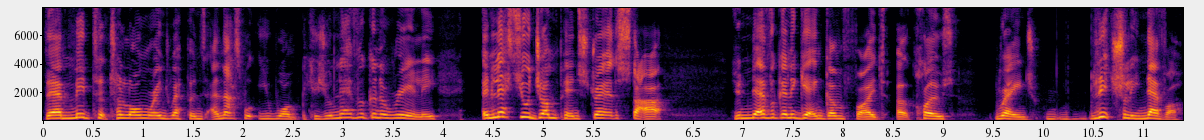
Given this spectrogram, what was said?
They're mid to, to long range weapons, and that's what you want because you're never going to really, unless you're jumping straight at the start, you're never going to get in gunfights at close range. Literally never.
